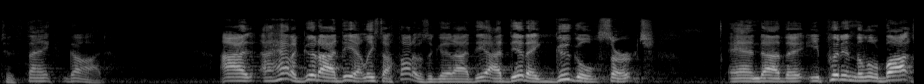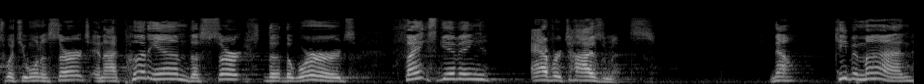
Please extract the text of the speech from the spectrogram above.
to thank God. I, I, had a good idea, at least I thought it was a good idea. I did a Google search, and uh, the, you put in the little box what you want to search, and I put in the search the, the words Thanksgiving advertisements. Now, Keep in mind,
